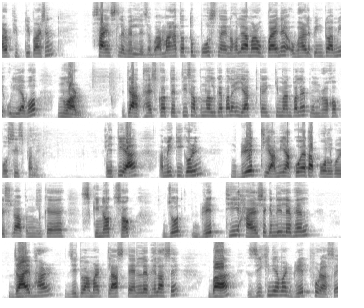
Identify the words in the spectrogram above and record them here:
আৰু ফিফটি পাৰ্চেণ্ট ছায়েন্স লেভেললৈ যাব। আমাৰ হাতততো প'ষ্ট নাই নহ'লে আমাৰ উপায় নাই অভাৰলেপিংটো আমি উলিয়াব নোৱাৰোঁ। এতিয়া আঠাইছশ তেত্ৰিছ আপোনালোকে পালে ইয়াত কিমান পালে? পোন্ধৰশ পঁচিছ পালে। এতিয়া আমি কি কৰিম? গ্ৰেড থ্ৰী আমি আকৌ এটা পল কৰিছিলোঁ আপোনালোকে স্ক্ৰীণত চাওক য'ত grade three higher secondary level driver যিটো আমাৰ ক্লাছ টেন লেভেল আছে বা যিখিনি আমাৰ গ্ৰেড ফ'ৰ আছে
